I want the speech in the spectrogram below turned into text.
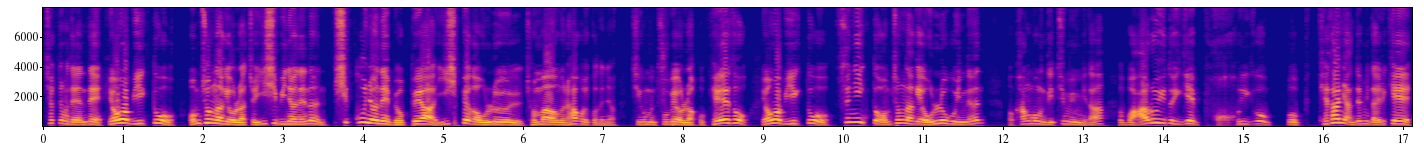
책정되는데 영업이익도 엄청나게 올랐죠. 22년에는 19년에 몇 배야 20배가 오를 전망을 하고 있거든요. 지금은 두 배 올랐고 계속 영업이익도 순이익도 엄청나게 오르고 있는 어, 강봉 리튬입니다. 뭐 아로이도 이게 뭐, 이거 뭐 계산이 안 됩니다. 이렇게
